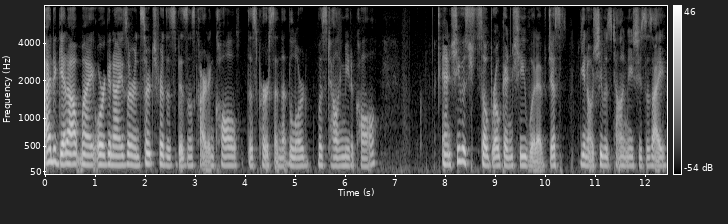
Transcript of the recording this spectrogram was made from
I had to get out my organizer and search for this business card and call this person that the Lord was telling me to call. And she was so broken, she would have just you know, she was telling me, she says, I,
